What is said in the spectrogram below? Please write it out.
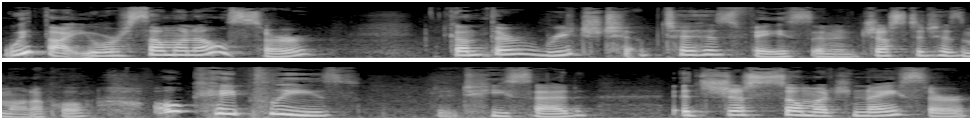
We thought you were someone else, sir. Gunther reached up to his face and adjusted his monocle. Okay, please, he said. It's just so much nicer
